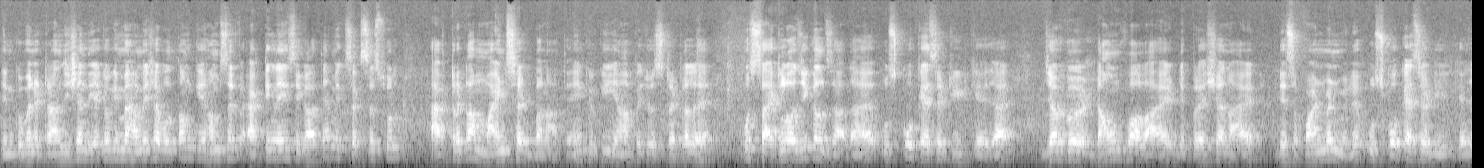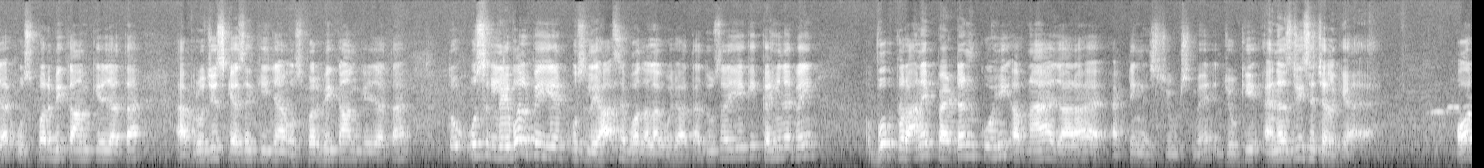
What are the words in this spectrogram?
जिनको मैंने ट्रांजिशन दिया। क्योंकि मैं हमेशा बोलता हूँ कि हम सिर्फ़ एक्टिंग नहीं सिखाते, हम एक सक्सेसफुल एक्टर का माइंडसेट बनाते हैं। क्योंकि यहाँ पे जो स्ट्रगल है, वो साइकोलॉजिकल ज़्यादा है। उसको कैसे ट्रीट किया जाए? जब डाउनफॉल आए डिप्रेशन आए डिसअपॉइंटमेंट मिले, उसको कैसे डील किया जाए? उस पर भी काम किया जाता है। अप्रोचेस कैसे की जाए, उस पर भी काम किया जाता है। तो उस लेवल पे ये उस लिहाज से बहुत अलग हो जाता है। दूसरा ये कि कहीं ना कहीं वो पुराने पैटर्न को ही अपनाया जा रहा है एक्टिंग इंस्टीट्यूट्स में, जो कि एनएसडी से चल के आया है। और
